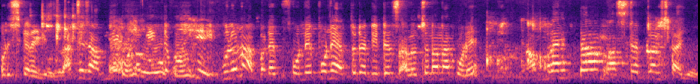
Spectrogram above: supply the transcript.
পরিষ্কার আচ্ছা আমি আমি একটা বলি এইগুলো না মানে ফোনে ফোনে এতটা ডিটেলস আলোচনা না করে আমরা একটা মাস্টার প্ল্যান সাজাই।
